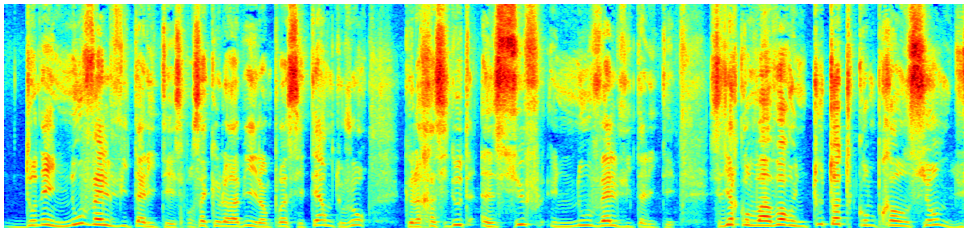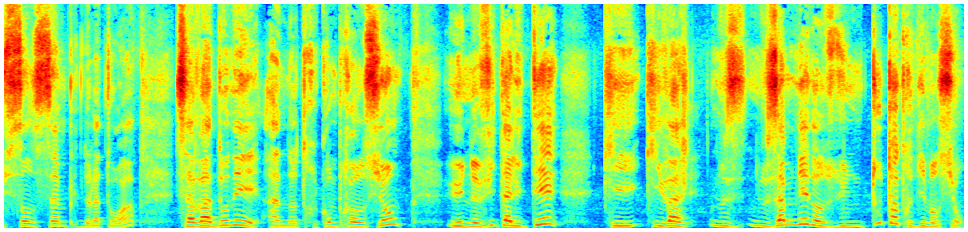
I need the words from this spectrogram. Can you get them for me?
donner une nouvelle vitalité. C'est pour ça que le rabbi, il emploie ces termes toujours, que la chassidoute insuffle une nouvelle vitalité. C'est-à-dire qu'on va avoir une toute autre compréhension du sens simple de la Torah. Ça va donner à notre compréhension une vitalité qui, qui va nous, nous, amener dans une toute autre dimension.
